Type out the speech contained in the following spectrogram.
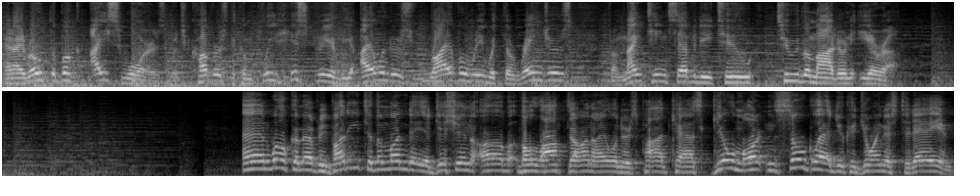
and I wrote the book Ice Wars, which covers the complete history of the Islanders' rivalry with the Rangers from 1972 to the modern era. And welcome, everybody, to the Monday edition of the Locked On Islanders podcast. Gil Martin, so glad you could join us today, and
